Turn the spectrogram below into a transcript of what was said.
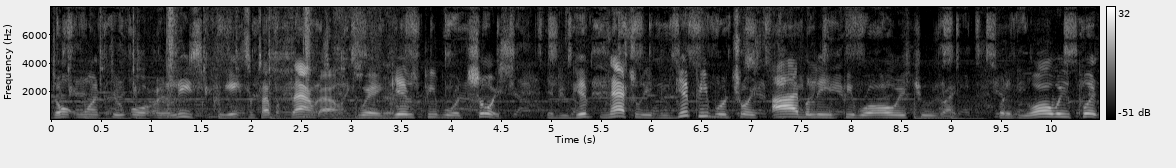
don't want to, or, or at least create some type of balance, Balance, where it yeah. gives people a choice. If you give naturally, if you give people a choice, I believe people will always choose right. But if you always put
